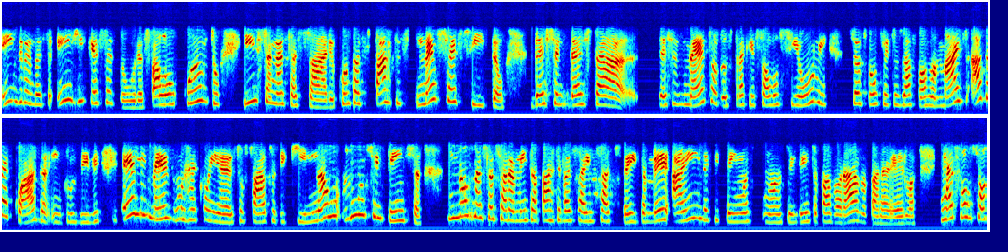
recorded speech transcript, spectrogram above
enriquecedoras, falou quanto isso é necessário, quanto as partes necessitam desta esta desses métodos para que solucione seus conflitos da forma mais adequada, inclusive, ele mesmo reconhece o fato de que não numa sentença, não necessariamente a parte vai sair satisfeita, ainda que tenha uma, uma sentença favorável para ela, reforçou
